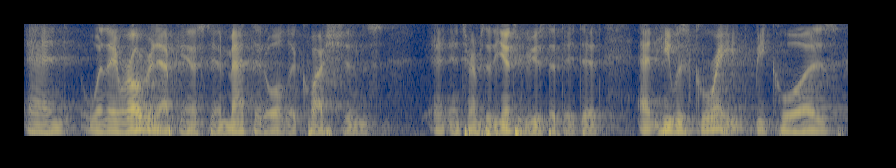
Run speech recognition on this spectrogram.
And when they were over in Afghanistan, Matt did all the questions in, in terms of the interviews that they did, and he was great because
